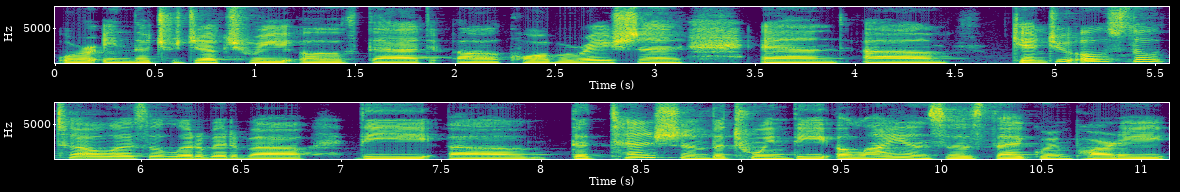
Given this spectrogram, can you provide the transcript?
or in the trajectory of that uh, cooperation, and um, can you also tell us a little bit about the uh, the tension between the alliances that Green Party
